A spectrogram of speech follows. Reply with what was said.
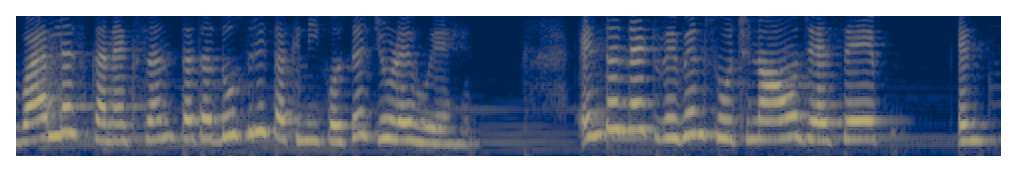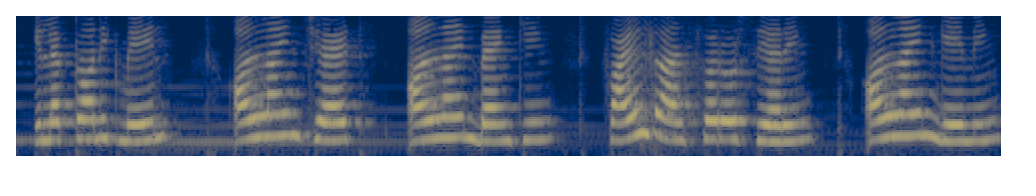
wireless connection तथा दूसरी तकनीकों से जुड़े हुए हैं। इंटरनेट विभिन्न सूचनाओं जैसे electronic mail, online chat, online banking, file transfer और sharing, online gaming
